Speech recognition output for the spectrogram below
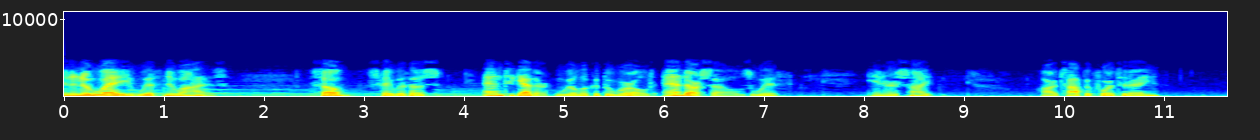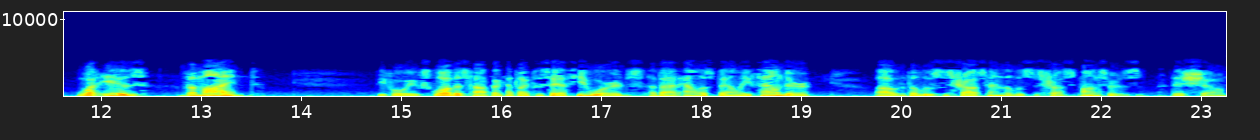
in a new way with new eyes. So, stay with us, and together we'll look at the world and ourselves with inner sight. Our topic for today, what is the mind? Before we explore this topic, I'd like to say a few words about Alice Bailey, founder of the Lucis Trust, and the Lucis Trust sponsors this show.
